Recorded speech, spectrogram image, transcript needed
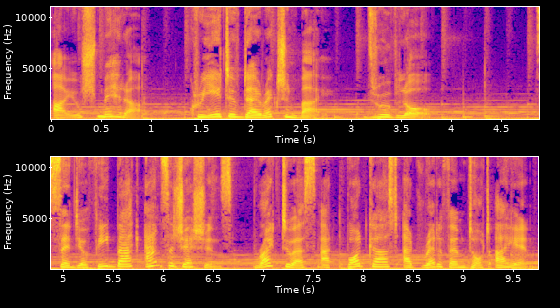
Ayush Mehra. Creative direction by Dhruv Law. Send your feedback and suggestions right to us at podcast at redfm.in.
